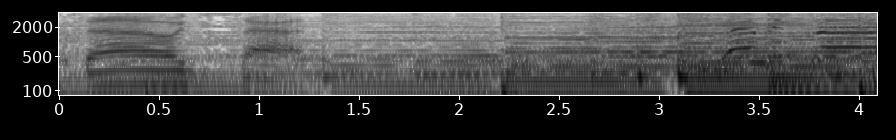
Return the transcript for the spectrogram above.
So sad. Let me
